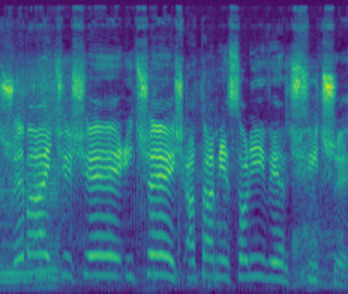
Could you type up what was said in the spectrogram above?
Trzymajcie się i cześć, a tam jest Oliwier ćwiczy.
